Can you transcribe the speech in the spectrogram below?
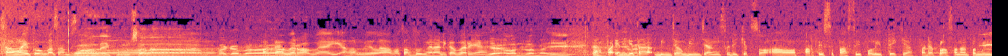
Assalamualaikum Pak Samsul. Waalaikumsalam. Apa kabar? Apa kabar Pak? Baik, Alhamdulillah. Pak Samsul gimana nih kabarnya? Ya, Alhamdulillah baik. Nah Pak, ini Gimana? kita bincang-bincang sedikit soal partisipasi politik ya pada pelaksanaan pemilu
